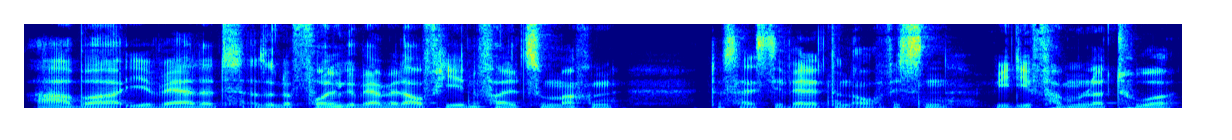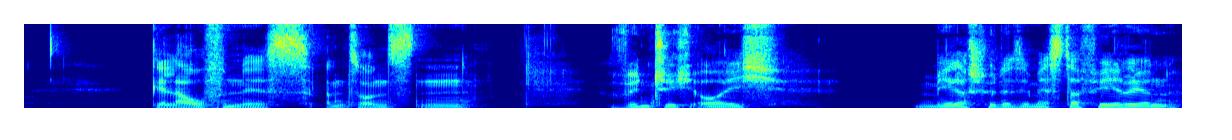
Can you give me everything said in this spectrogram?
Aber ihr werdet, also eine Folge werden wir da auf jeden Fall zu machen. Das heißt, ihr werdet dann auch wissen, wie die Formulatur gelaufen ist. Ansonsten wünsche ich euch mega schöne Semesterferien,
